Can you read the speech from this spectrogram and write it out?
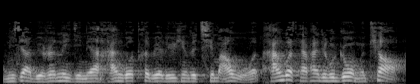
你像比如说那几年韩国特别流行的骑马舞，韩国裁判就会给我们跳。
